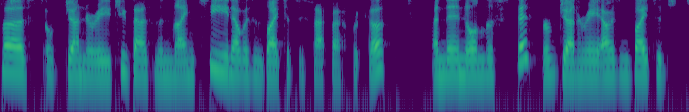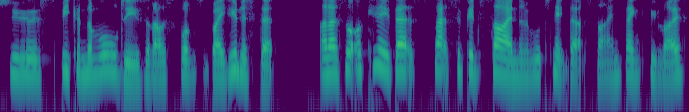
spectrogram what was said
1st of January 2019, I was invited to South Africa. And then on the 5th of January, I was invited to speak in the Maldives and I was sponsored by UNICEF. And I thought, okay, that's that's a good sign and we'll take that sign. Thank you, life.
